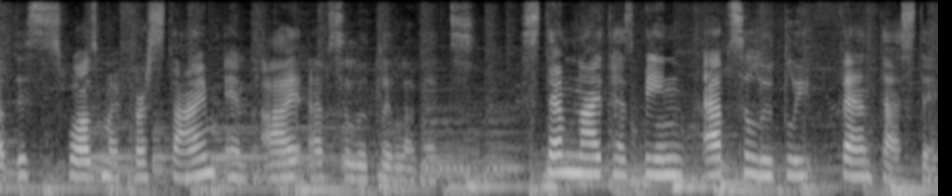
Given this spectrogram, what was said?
Uh, this was my first time and I absolutely love it. STEM night has been absolutely fantastic.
